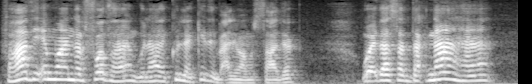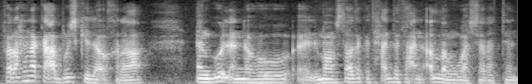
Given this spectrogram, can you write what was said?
فهذه إما أن نرفضها نقول هذه كلها كذب على الإمام الصادق وإذا صدقناها فراح نقع بمشكلة أخرى. نقول أنه الإمام الصادق يتحدث عن الله مباشرة.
